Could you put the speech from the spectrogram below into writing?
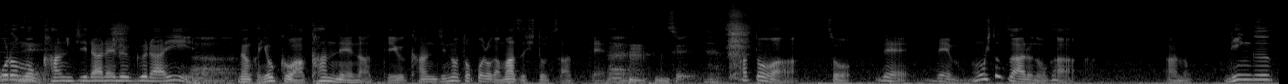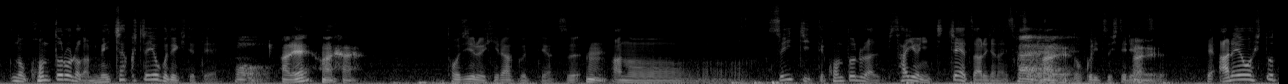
ころも感じられるぐらい、あなんかよくわかんねえなっていう感じのところがまず一つあって、ーはい。うん。あとはそう。ででもう一つあるのがあのリングのコントロールがめちゃくちゃよくできてて。もあれ？はいはい。閉じる開くってやつ、うん。あのースイッチってコントローラー左右にちっちゃいやつあるじゃないですか、はいはい。独立してるやつ、はいであれを一つ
